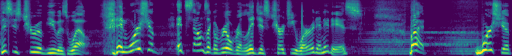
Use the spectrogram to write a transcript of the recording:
this is true of you as well. And worship, it sounds like a real religious, churchy word, and it is. But worship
